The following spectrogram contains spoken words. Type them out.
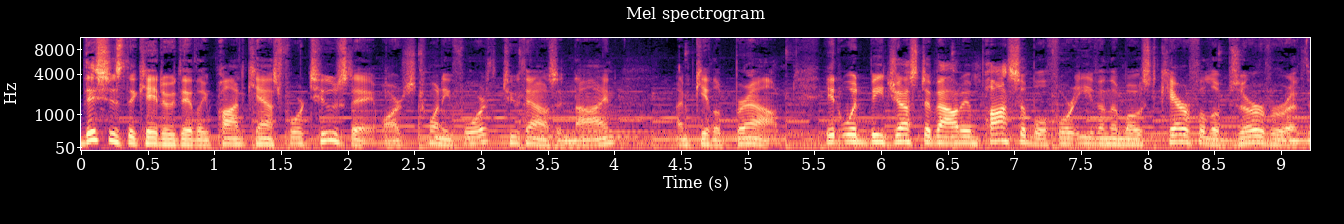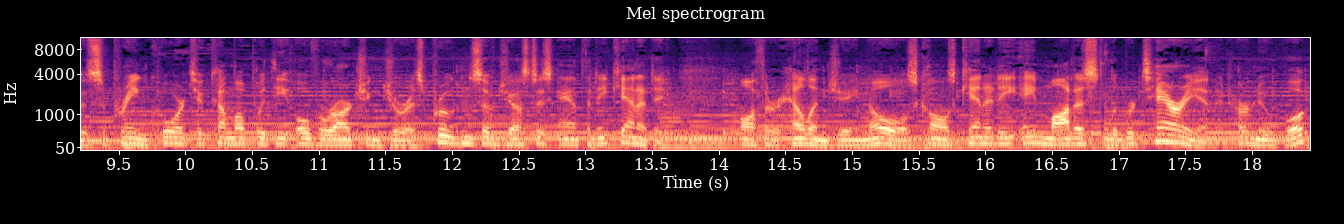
This is the Cato Daily Podcast for Tuesday, March 24th, 2009. I'm Caleb Brown. It would be just about impossible for even the most careful observer of the Supreme Court to come up with the overarching jurisprudence of Justice Anthony Kennedy. Author Helen J. Knowles calls Kennedy a modest libertarian in her new book,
